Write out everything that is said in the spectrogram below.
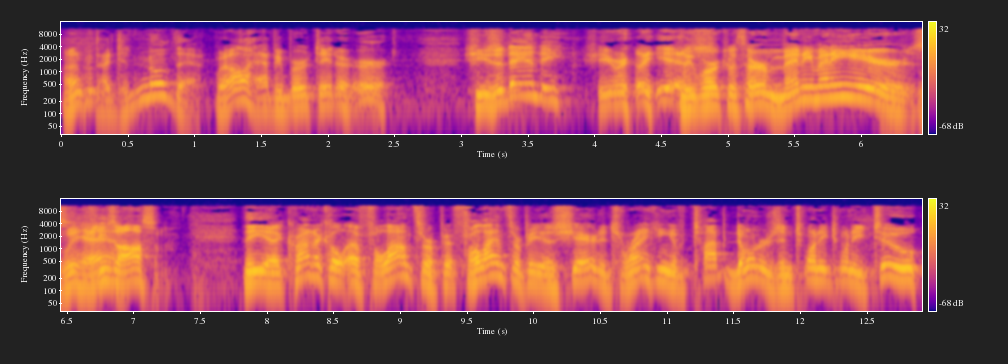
I didn't know that. Well, happy birthday to her. She's a dandy. She really is. We've worked with her many, many years. We have. She's awesome. The uh, Chronicle of Philanthropy, Philanthropy has shared its ranking of top donors in 2022.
